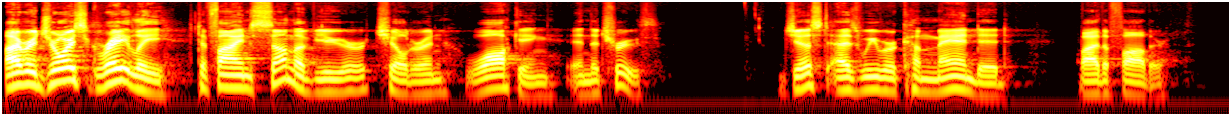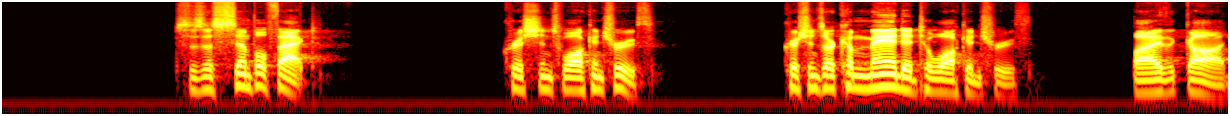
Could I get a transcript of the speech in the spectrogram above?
I rejoice greatly to find some of your children walking in the truth, just as we were commanded by the Father. This is a simple fact. Christians walk in truth. Christians are commanded to walk in truth by God.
